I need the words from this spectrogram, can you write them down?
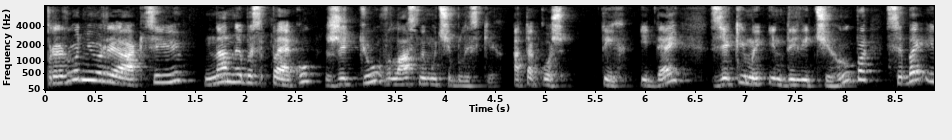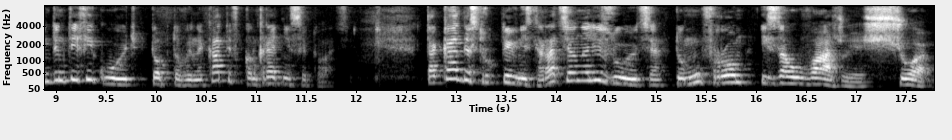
природньою реакцією на небезпеку життю власному чи близьких, а також тих ідей, з якими індивід чи група себе ідентифікують, тобто виникати в конкретній ситуації. Така деструктивність раціоналізується, тому Фром і зауважує, що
